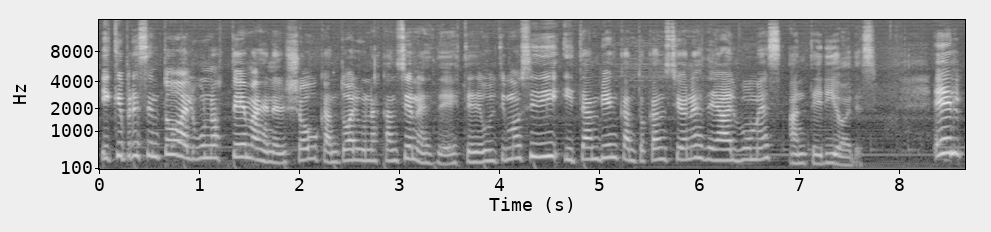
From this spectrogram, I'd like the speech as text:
Y que presentó algunos temas en el show, cantó algunas canciones de este último CD y también cantó canciones de álbumes anteriores. Él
